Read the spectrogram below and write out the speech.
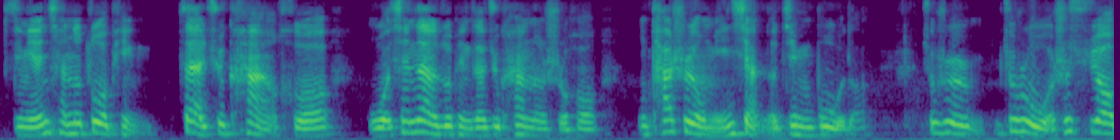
几年前的作品再去看和我现在的作品再去看的时候，它是有明显的进步的，就是就是我是需要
